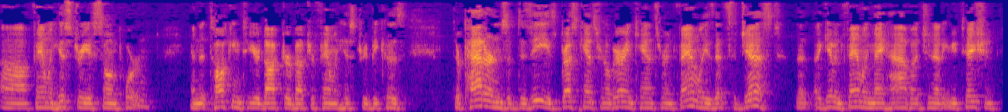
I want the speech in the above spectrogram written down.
uh, family history is so important and that talking to your doctor about your family history because there are patterns of disease, breast cancer and ovarian cancer in families that suggest that a given family may have a genetic mutation.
